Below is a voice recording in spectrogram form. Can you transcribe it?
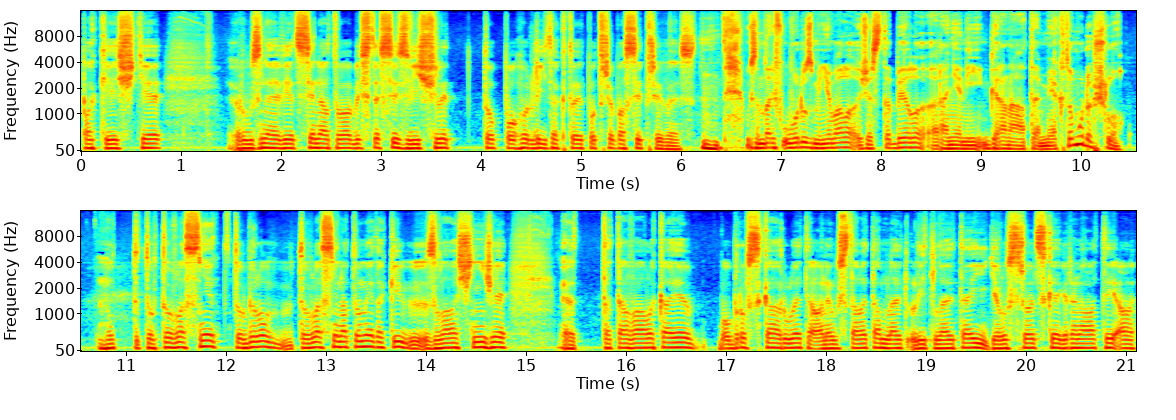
pak ještě různé věci na to, abyste si zvýšili to pohodlí, tak to je potřeba si přivést. Hmm. Už jsem tady v úvodu zmiňoval, že jste byl raněný granátem. Jak tomu došlo? No to, to, to vlastně, to bylo, to vlastně na tom je taky zvláštní, že eh, ta, ta válka je obrovská ruleta a neustále tam let, let, létají dělostřelecké granáty a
